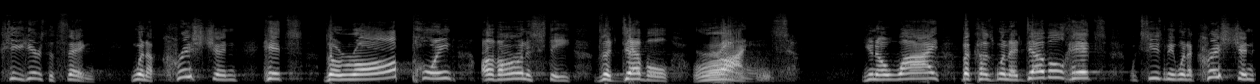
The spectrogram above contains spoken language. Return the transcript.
See, here's the thing when a Christian hits the raw point of honesty, the devil runs. You know why? Because when a devil hits, excuse me, when a Christian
